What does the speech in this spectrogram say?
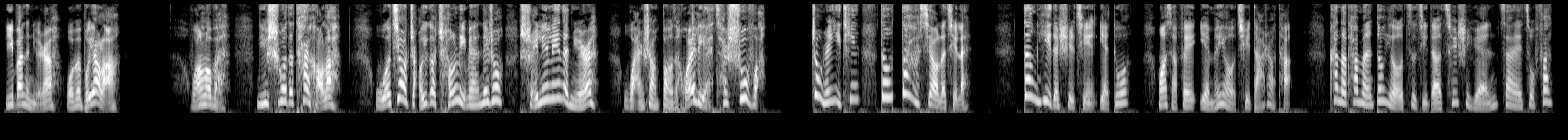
一般的女人我们不要了啊。”王老板，你说的太好了，我就要找一个城里面那种水灵灵的女人，晚上抱在怀里才舒服。众人一听，都大笑了起来。邓毅的事情也多，王小飞也没有去打扰他。看到他们都有自己的炊事员在做饭，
